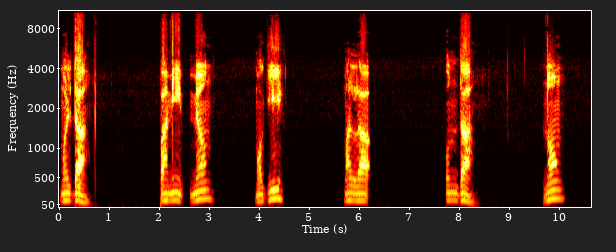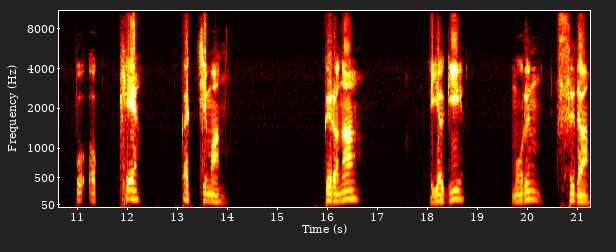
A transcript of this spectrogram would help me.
멀다. 밤이면 목이 말라온다. 농 부엌 Кхе Каттиман Кырона Йоги Мурын Сыда.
